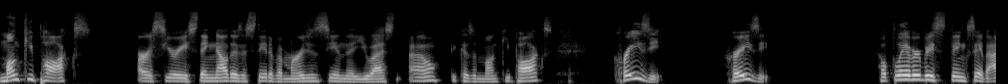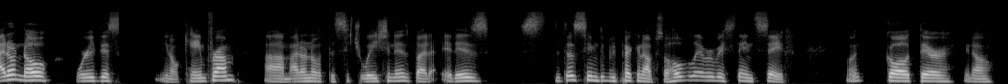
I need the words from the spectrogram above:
Monkeypox are a serious thing. Now there's a state of emergency in the US now because of monkeypox. Crazy. Crazy. Hopefully everybody's being safe. I don't know where this, you know, came from. Um, I don't know what the situation is, but it is it does seem to be picking up. So hopefully everybody's staying safe. Don't go out there, you know,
